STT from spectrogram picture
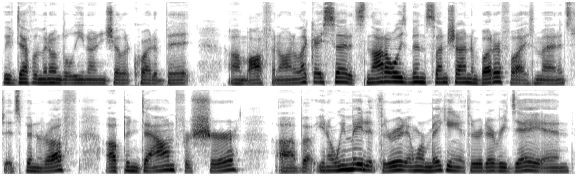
we've definitely been able to lean on each other quite a bit, um, off and on. And like I said, it's not always been sunshine and butterflies, man. It's, it's been rough, up and down for sure. Uh, but you know, we made it through it and we're making it through it every day. And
